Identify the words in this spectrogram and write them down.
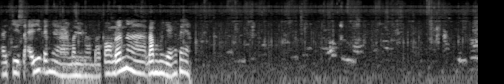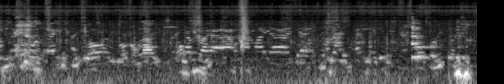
Để chia sẻ với cả nhà mình bà con đến à, đông như vậy hết cả nhà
